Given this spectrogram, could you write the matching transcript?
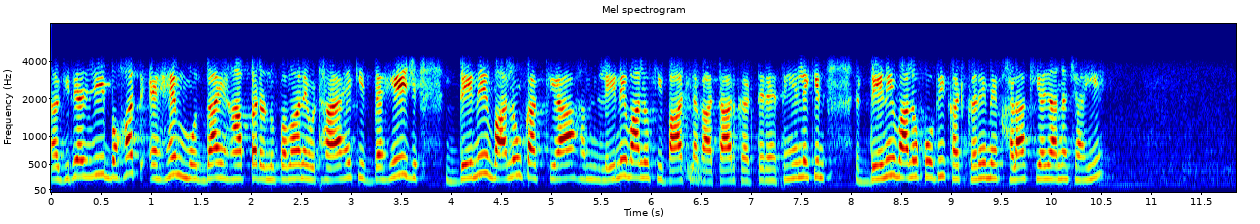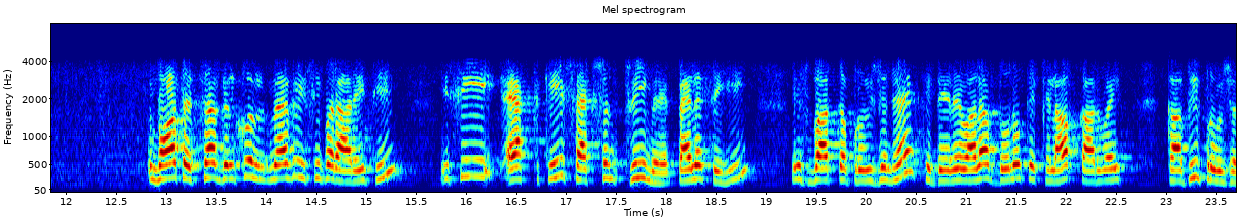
गिरिजा जी बहुत अहम मुद्दा यहाँ पर अनुपमा ने उठाया है कि दहेज देने वालों का क्या हम लेने वालों की बात लगातार करते रहते हैं लेकिन देने वालों को भी कटघरे में खड़ा किया जाना चाहिए? बहुत अच्छा बिल्कुल। मैं भी इसी पर आ रही थी। इसी एक्ट के सेक्शन थ्री में पहले से ही इस बात का प्रोविज़न है कि देने वाला दोनों के खिलाफ कार्रवाई का भी प्रोविज़न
